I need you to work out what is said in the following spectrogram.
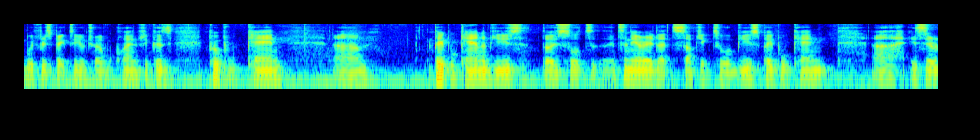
with respect to your travel claims, because people can. Um, people can abuse those sorts. Of, it's an area that's subject to abuse. People can. Uh, is there?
